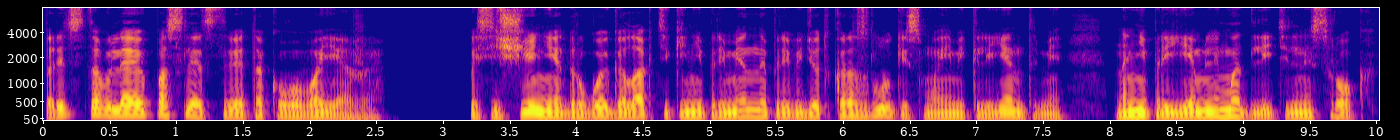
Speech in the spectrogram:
Представляю последствия такого вояжа. Посещение другой галактики непременно приведет к разлуке с моими клиентами на неприемлемо длительный срок.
